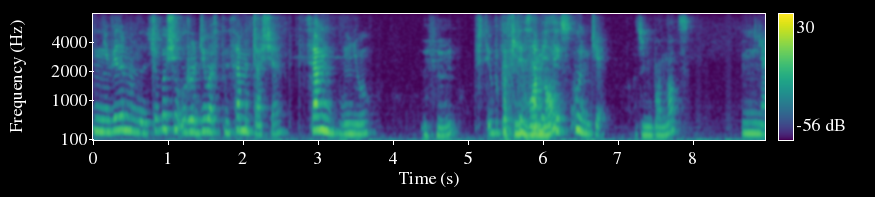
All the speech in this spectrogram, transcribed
Nie wiadomo dlaczego się urodziła w tym samym czasie, w tym samym dniu, Mhm. w, w, A w to nie była samej noc? sekundzie. To nie była noc? Nie,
